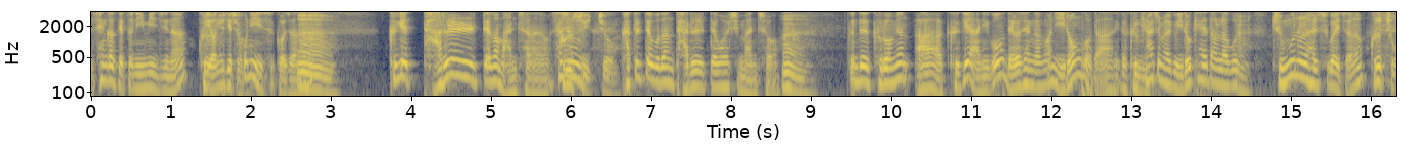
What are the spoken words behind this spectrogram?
생각했던 이미지나 그 연기 그렇겠죠. 톤이 있을 거잖아요. 예. 그게 다를 때가 많잖아요. 있죠. 같을 때보단 다를 때가 훨씬 많죠. 예. 근데 그러면 아 그게 아니고 내가 생각한 건 이런 거다. 그러니까 그렇게 음. 하지 말고 이렇게 해달라고 네. 주문을 할 수가 있잖아요. 그렇죠.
